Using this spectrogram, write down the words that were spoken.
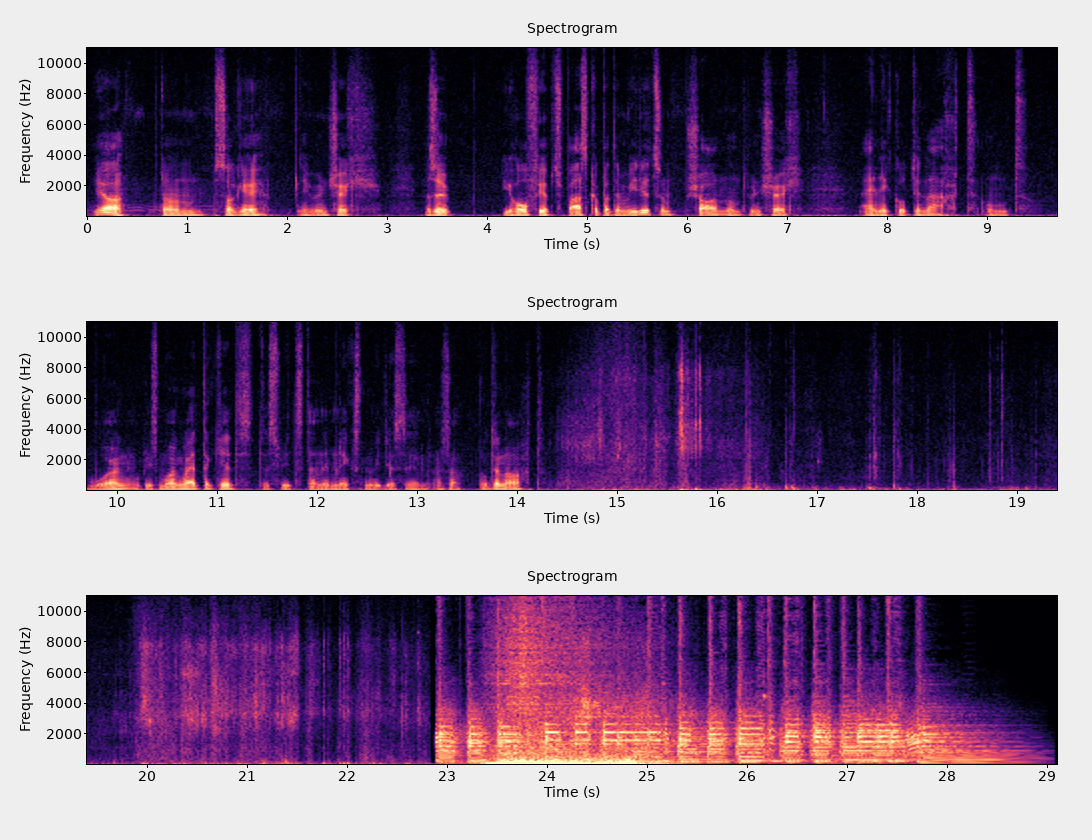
Ja, dann sage ich, ich wünsche euch, also ich hoffe, ihr habt Spaß gehabt bei dem Video zum Schauen und wünsche euch eine gute Nacht. Und morgen, wie es morgen weitergeht, das wird es dann im nächsten Video sehen. Also gute Nacht.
